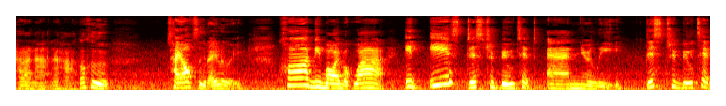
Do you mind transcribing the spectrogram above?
ธารณะนะคะ ก็คือใช้ออกสื่อได้เลย ข้อ B boy บอกว่า it is distributed annually distributed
